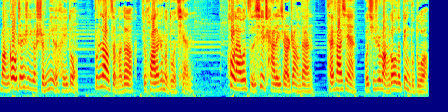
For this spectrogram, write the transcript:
网购真是一个神秘的黑洞，不知道怎么的就花了这么多钱。后来我仔细查了一下账单，才发现我其实网购的并不多，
